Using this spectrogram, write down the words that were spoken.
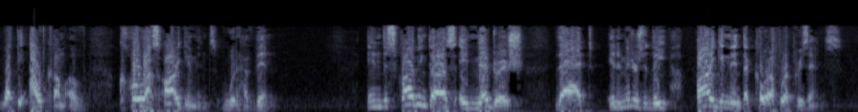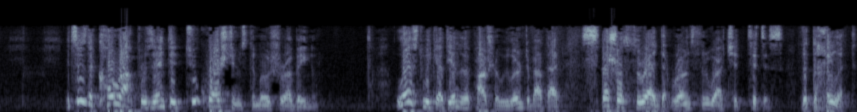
what the outcome of Korach's argument would have been. In describing to us a Midrash that, in a Midrash, the argument that Korach represents. It says that Korach presented two questions to Moshe Rabbeinu. Last week, at the end of the parsha, we learned about that special thread that runs through our tzitzis, the techelet.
